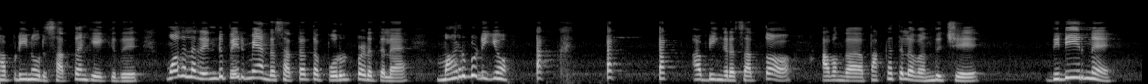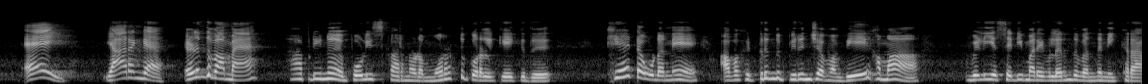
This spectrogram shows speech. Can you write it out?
அப்படின்னு ஒரு சத்தம் கேட்குது முதல்ல ரெண்டு பேருமே அந்த சத்தத்தை பொருட்படுத்தலை. மறுபடியும் டக் டக் டக் அப்படிங்கிற சத்தம் அவங்க பக்கத்தில் வந்துச்சு. திடீர்னு ஏய் யாரங்க? எழுந்து வாம அப்படின்னு போலீஸ்காரனோட முரட்டு குரல் கேட்குது கேட்ட உடனே அவகிட்டிருந்து பிரிஞ்சவன் வேகமாக வெளியே செடிமறைவுலேருந்து வந்து நிற்கிறா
